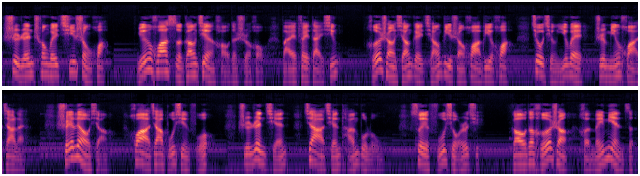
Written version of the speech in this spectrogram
世人称为七圣画。云花寺刚建好的时候，百废待兴。和尚想给墙壁上画壁画，就请一位知名画家来。谁料想画家不信佛，只认钱，价钱谈不拢，遂拂袖而去，搞得和尚很没面子。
